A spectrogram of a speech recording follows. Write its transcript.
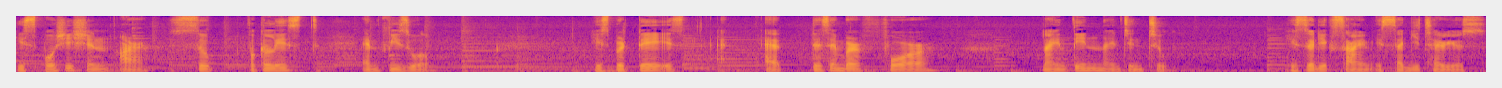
His position are sub vocalist and visual. His birthday is at December 4, 1992. His zodiac sign is Sagittarius.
